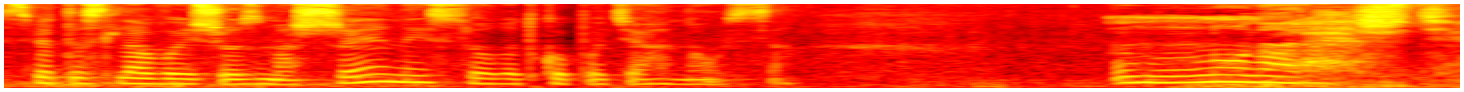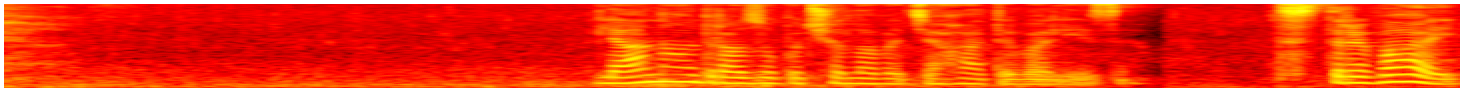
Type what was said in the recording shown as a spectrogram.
Святослав вийшов з машини і солодко потягнувся. Ну, нарешті. Ляна одразу почала витягати валізи. Стривай,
